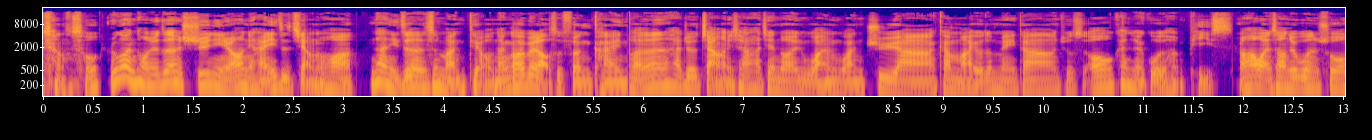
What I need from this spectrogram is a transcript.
想说，如果你同学真的虚你，然后你还一直讲的话，那你真的是蛮屌，难怪会被老师分开。反正他就讲一下，他今天都在玩玩具啊，干嘛有的没的，啊，就是哦，看起来过得很 peace。然后晚上就问说：“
